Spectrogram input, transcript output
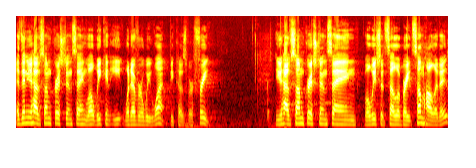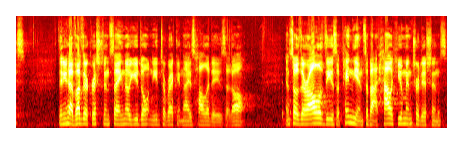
And then you have some Christians saying, well, we can eat whatever we want because we're free. You have some Christians saying, well, we should celebrate some holidays. Then you have other Christians saying, no, you don't need to recognize holidays at all. And so there are all of these opinions about how human traditions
